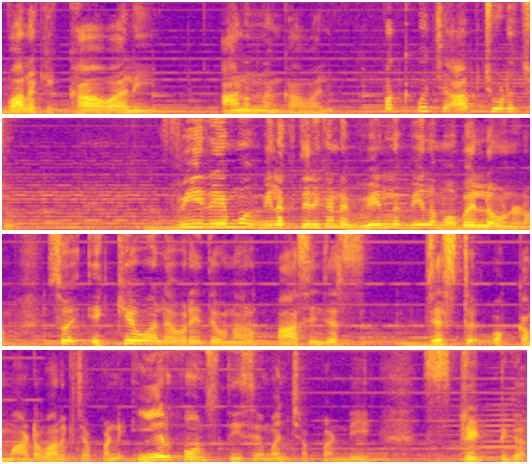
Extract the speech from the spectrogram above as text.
వాళ్ళకి కావాలి ఆనందం కావాలి. పక్కకు వచ్చి ఆపి చూడొచ్చు. వీరేమో వీళ్ళకి తెలియకుండా వీళ్ళ వీళ్ళ మొబైల్లో ఉండడం. సో ఎక్కే వాళ్ళు ఎవరైతే ఉన్నారో పాసింజర్స్ జస్ట్ ఒక్క మాట వాళ్ళకి చెప్పండి. ఇయర్ ఫోన్స్ తీసేయమని చెప్పండి. స్ట్రిక్ట్గా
